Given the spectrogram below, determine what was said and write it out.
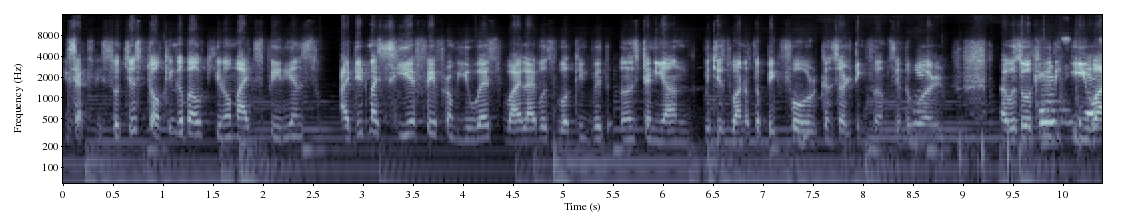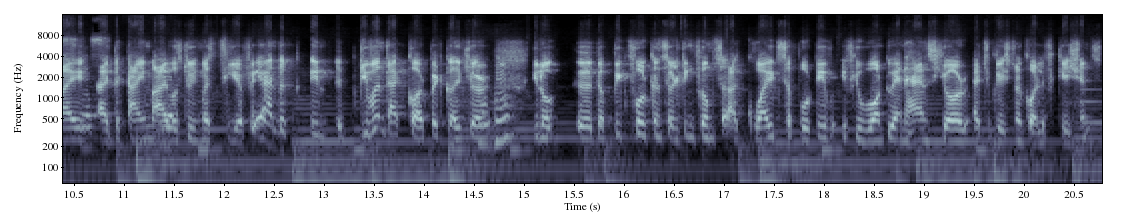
Exactly. So, just talking about you know my experience I did my CFA from US while I was working with Ernst and Young, which is one of the big four consulting firms in the yeah. world. I was working yes, with EY yes, yes. at the time I was doing my CFA, and the, in, given that corporate culture, mm-hmm. you know, uh, the big four consulting firms are quite supportive if you want to enhance your educational qualifications.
